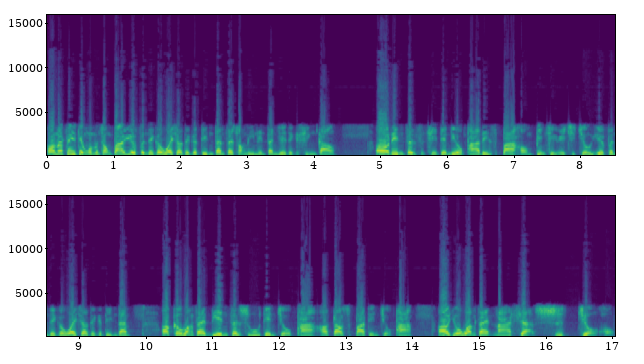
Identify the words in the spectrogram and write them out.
哦，那这一点我们从八月份的一个外销的一个订单再创历年单月的一个新高，哦，连增十七点六趴，零十八红，并且预期九月份的一个外销的一个订单，啊，渴望在连增十五点九趴啊到十八点九趴，啊，有望再拿下十九红，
